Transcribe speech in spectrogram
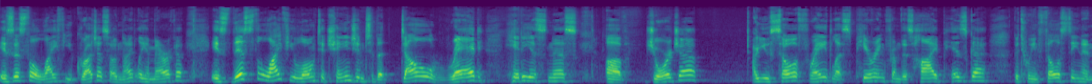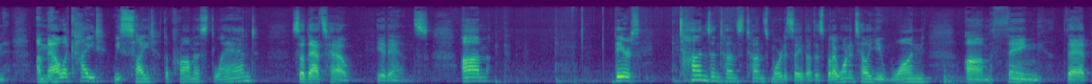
Is this the life you grudge us, O knightly America? Is this the life you long to change into the dull red hideousness of Georgia? Are you so afraid lest peering from this high Pisgah between Philistine and Amalekite we sight the promised land? So that's how it ends. Um, there's tons and tons, tons more to say about this, but I want to tell you one um, thing that,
